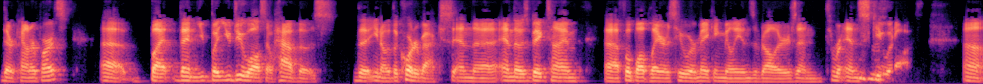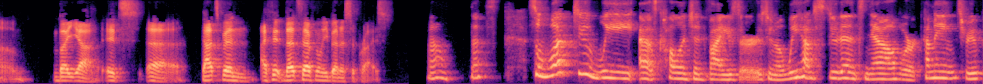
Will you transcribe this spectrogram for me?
their counterparts. Uh, but then you, but you do also have those the you know the quarterbacks and the and those big time uh, football players who are making millions of dollars and th- and mm-hmm. skew it off. Um, but yeah, it's uh, that's been I think that's definitely been a surprise. Wow, that's so. What do we as college advisors, you know, we have students now who are coming through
